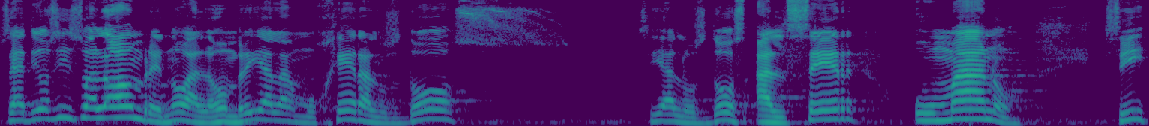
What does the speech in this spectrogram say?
O sea, Dios hizo al hombre, no, al hombre y a la mujer, a los dos. Sí, a los dos, al ser humano. ¿Sí?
